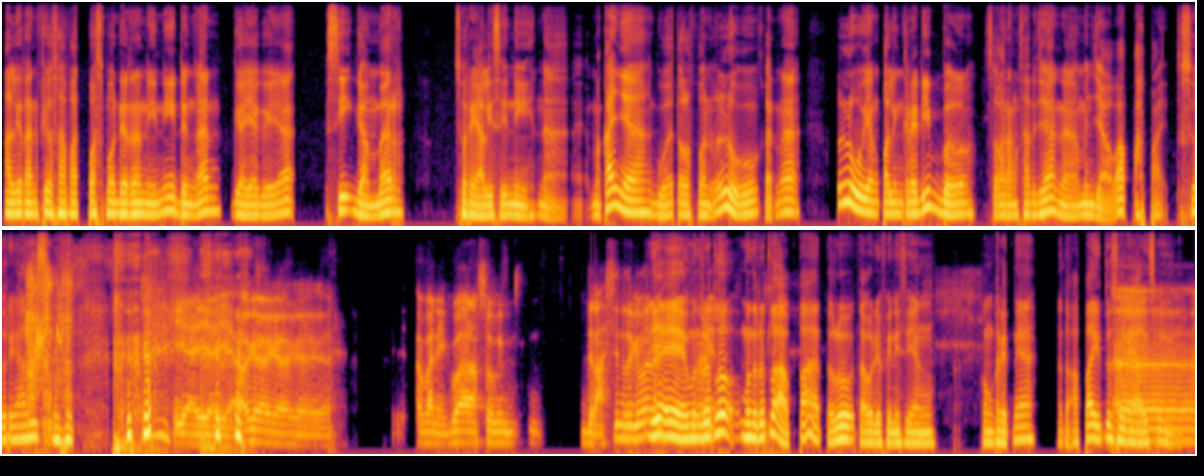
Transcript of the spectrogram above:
aliran filsafat postmodern ini dengan gaya-gaya si gambar surrealis ini. Nah, makanya gua telepon lu karena lu yang paling kredibel seorang sarjana menjawab apa itu surrealisme. Iya iya iya. Oke oke oke oke. Apa nih? Gua langsung jelasin atau gimana? Iya, iya, menurut ya? lu menurut lu apa atau lu tahu definisi yang konkretnya atau apa itu surrealisme? Eh,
